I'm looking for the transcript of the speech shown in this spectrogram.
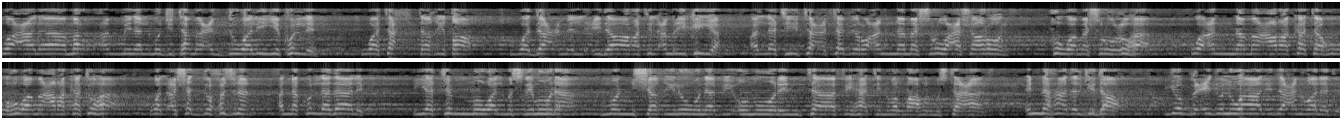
وعلى مرأى من المجتمع الدولي كله وتحت غطاء ودعم الإدارة الأمريكية التي تعتبر أن مشروع شارون هو مشروعها وأن معركته هو معركتها والأشد حزنا أن كل ذلك يتم والمسلمون منشغلون بأمور تافهة والله المستعان. إن هذا الجدار يبعد الوالد عن ولده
